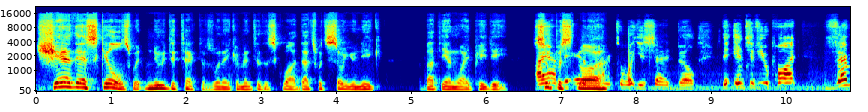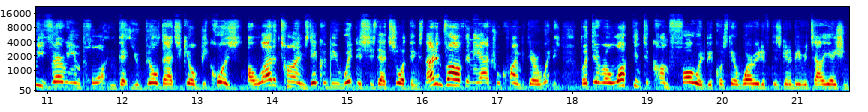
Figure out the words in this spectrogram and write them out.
share their skills with new detectives when they come into the squad. That's what's so unique about the NYPD. I have to Superstar. to what you said, Bill. The interview part, very, very important that you build that skill because a lot of times there could be witnesses that saw things, not involved in the actual crime, but they're a witness, but they're reluctant to come forward because they're worried if there's going to be retaliation.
